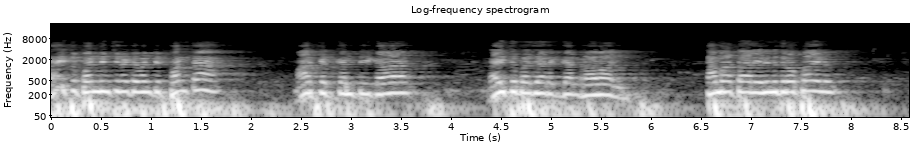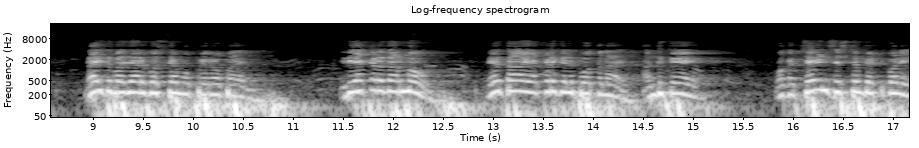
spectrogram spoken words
రైతు పండించినటువంటి పంట మార్కెట్ కమిటీగా రైతు బజార్కి కానీ రావాలి. టమాటాలు ఎనిమిది రూపాయలు రైతు బజార్కి వస్తే ముప్పై రూపాయలు. ఇది ఎక్కడ ధర్మం? మిగతా ఎక్కడికి వెళ్ళిపోతున్నాయి? అందుకే ఒక చైన్ సిస్టమ్ పెట్టుకొని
